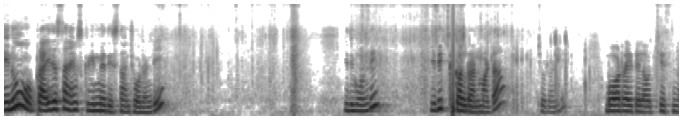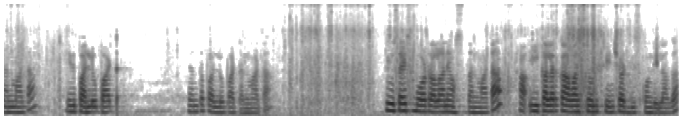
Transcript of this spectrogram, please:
నేను ప్రైజెస్ అనేవి స్క్రీన్ మీద ఇస్తాను చూడండి. ఇదిగోండి. ఇది కలర్ అనమాట చూడండి. బార్డర్ అయితే ఇలా వచ్చేసింది అనమాట ఇది పళ్ళు పాట్ ఇదంతా పళ్ళు పాట్ అనమాట టూ సైడ్స్ బార్డర్ అలానే వస్తుంది అనమాట ఈ కలర్ కావాల్సిన స్క్రీన్ షాట్ తీసుకోండి ఇలాగా.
